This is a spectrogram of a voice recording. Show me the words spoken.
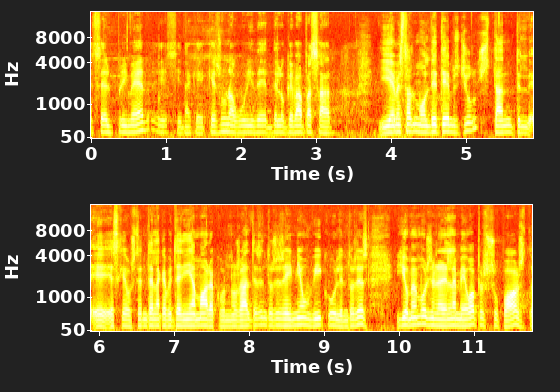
és el primer, que, que és un auguri de, de lo que va passar i hem estat molt de temps junts, tant eh, és que ostenten la capitania mora con nosaltres, entonces ahí n'hi ha un vícul, entonces jo m'emocionaré en la meua per supost,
